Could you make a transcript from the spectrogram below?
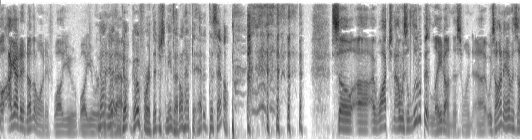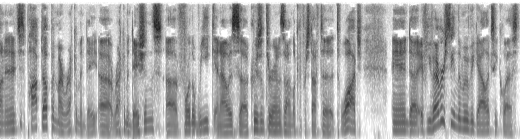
Well, I got another one. If while you while you No, remember yeah, that. go go for it. That just means I don't have to edit this out. so uh, I watched, and I was a little bit late on this one. Uh, it was on Amazon, and it just popped up in my recommenda- uh, recommendations uh, for the week. And I was uh, cruising through Amazon looking for stuff to to watch. And uh, if you've ever seen the movie Galaxy Quest,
